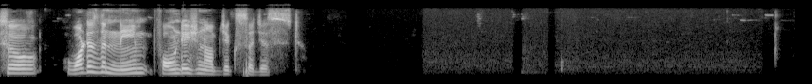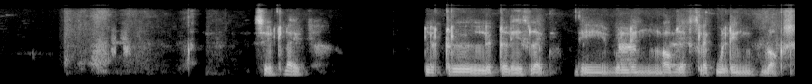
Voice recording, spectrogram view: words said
So what does the name foundation objects suggest? Is it like literal literally is like the building objects like building blocks?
